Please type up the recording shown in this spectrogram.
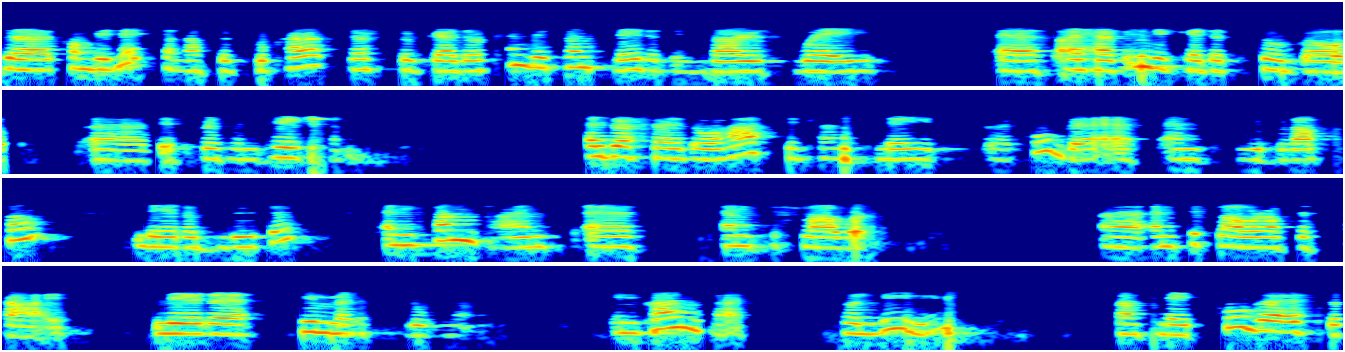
The combination of the two characters together can be translated in various ways, as I have indicated throughout uh, this presentation. Elberfeld Ohashi translates uh, Kuge as empty blossom, leere Blüte, and sometimes as empty flower, uh, empty flower of the sky, leere Himmelsblume. In contrast, Tollini translate Kuge as the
